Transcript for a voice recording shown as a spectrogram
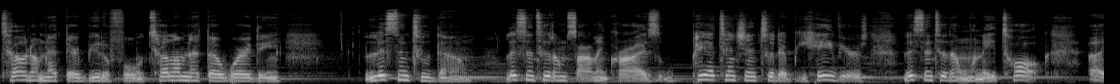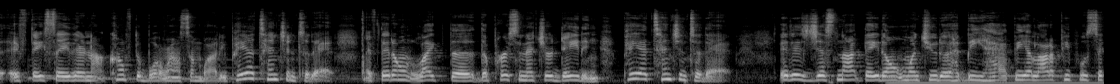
Tell them that they're beautiful. Tell them that they're worthy. Listen to them. Listen to them silent cries. Pay attention to their behaviors. Listen to them when they talk. Uh, if they say they're not comfortable around somebody, pay attention to that. If they don't like the the person that you're dating, pay attention to that. It is just not they don't want you to be happy. A lot of people say,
